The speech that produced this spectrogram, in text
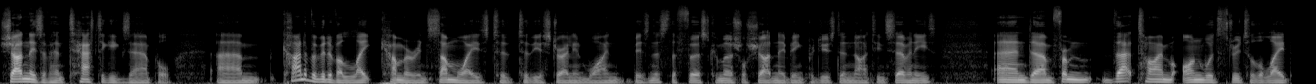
Chardonnay is a fantastic example. Um, kind of a bit of a late comer in some ways to, to the Australian wine business, the first commercial Chardonnay being produced in the 1970s. And um, from that time onwards through to the late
